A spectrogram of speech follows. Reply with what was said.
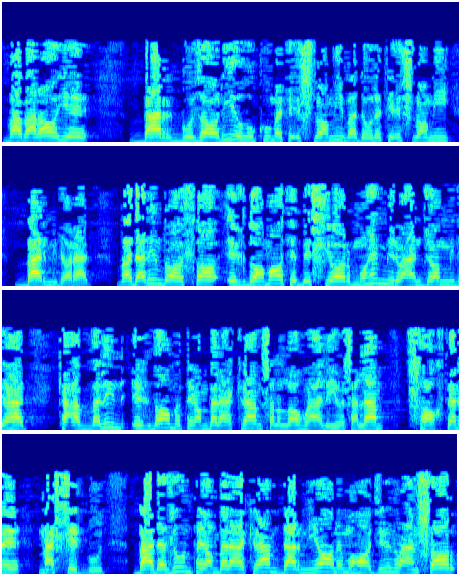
و برای برگزاری حکومت اسلامی و دولت اسلامی برمیدارد و در این راستا اقدامات بسیار مهمی رو انجام می‌دهد که اولین اقدام پیامبر اکرم صلی الله علیه و سلم ساختن مسجد بود. بعد از اون پیامبر اکرم در میان مهاجرین و انصار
